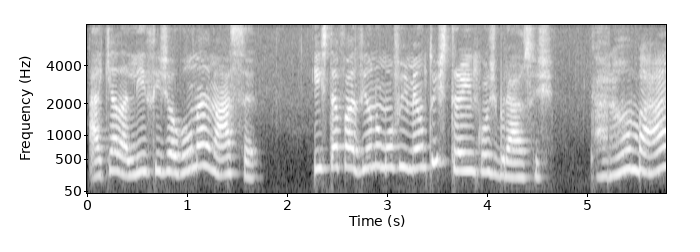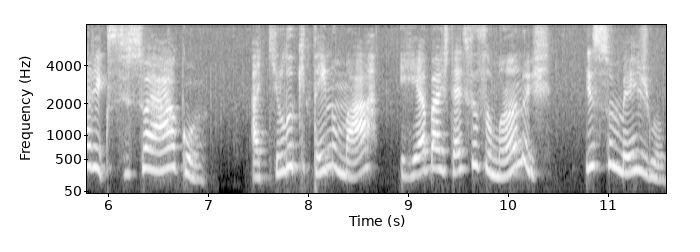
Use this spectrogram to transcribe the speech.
aquela ali se jogou na massa e está fazendo um movimento estranho com os braços. Caramba, Arix, isso é água. Aquilo que tem no mar e reabastece os humanos? Isso mesmo.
